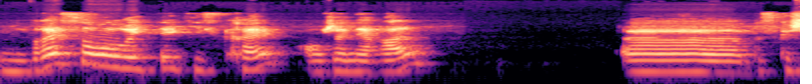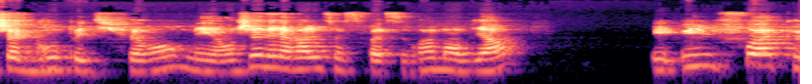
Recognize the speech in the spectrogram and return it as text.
une vraie sororité qui se crée en général. parce que chaque groupe est différent, mais en général, ça se passe vraiment bien. Et une fois que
